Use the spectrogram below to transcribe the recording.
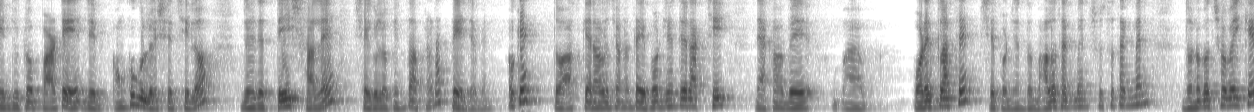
এই দুটো পার্টে যে অঙ্কগুলো এসেছিল দু হাজার তেইশ সালে, সেগুলো কিন্তু আপনারা পেয়ে যাবেন। ওকে তো আজকের আলোচনাটা এ পর্যন্তই রাখছি। দেখা হবে পরের ক্লাসে সে পর্যন্ত ভালো থাকবেন, সুস্থ থাকবেন। ধন্যবাদ সবাইকে।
